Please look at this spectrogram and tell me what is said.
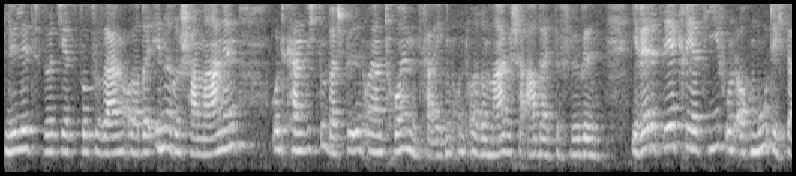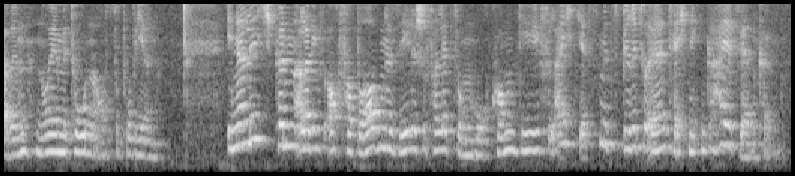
Lilith wird jetzt sozusagen eure innere Schamanin und kann sich zum Beispiel in euren Träumen zeigen und eure magische Arbeit beflügeln. Ihr werdet sehr kreativ und auch mutig darin, neue Methoden auszuprobieren. Innerlich können allerdings auch verborgene seelische Verletzungen hochkommen, die vielleicht jetzt mit spirituellen Techniken geheilt werden können.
